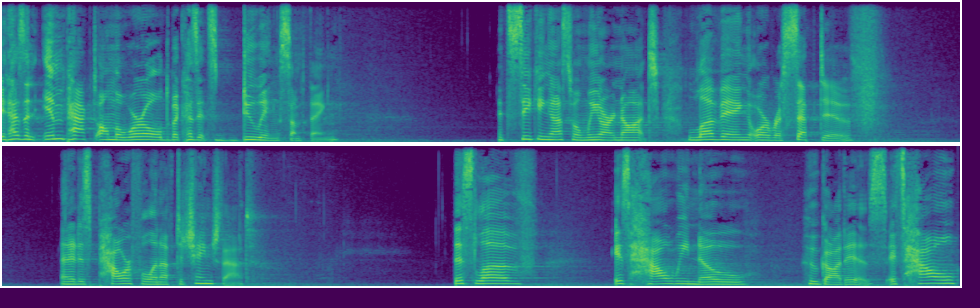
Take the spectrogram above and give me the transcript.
it has an impact on the world because it's doing something. It's seeking us when we are not loving or receptive. And it is powerful enough to change that. This love is how we know who God is, it's how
